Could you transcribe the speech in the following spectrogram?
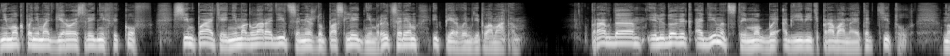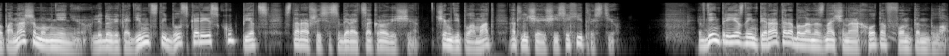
не мог понимать героя средних веков. Симпатия не могла родиться между последним рыцарем и первым дипломатом. Правда, и Людовик XI мог бы объявить права на этот титул, но, по нашему мнению, Людовик XI был скорее скупец, старавшийся собирать сокровища, чем дипломат, отличающийся хитростью. В день приезда императора была назначена охота в Фонтенбло.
